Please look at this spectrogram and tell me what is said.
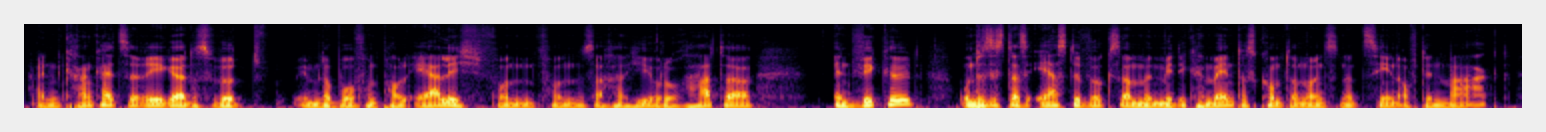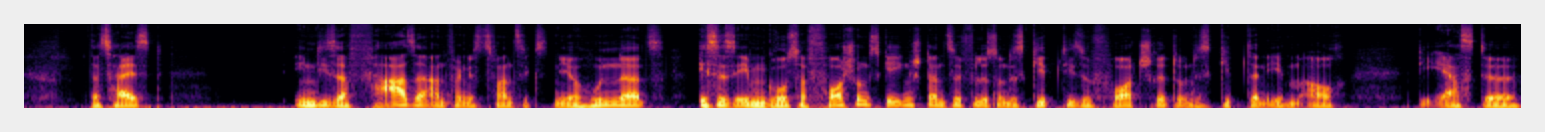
ein Krankheitserreger. Das wird im Labor von Paul Ehrlich von, von Sachahiro Hatta entwickelt und das ist das erste wirksame Medikament, das kommt dann 1910 auf den Markt. Das heißt, in dieser Phase, Anfang des 20. Jahrhunderts, ist es eben ein großer Forschungsgegenstand Syphilis und es gibt diese Fortschritte und es gibt dann eben auch die erste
